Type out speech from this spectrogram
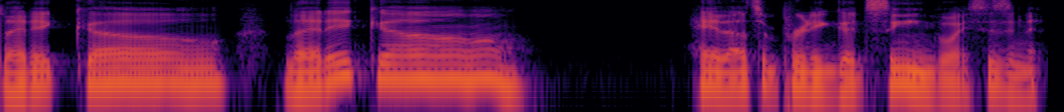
Let it go. Let it go. Hey, that's a pretty good singing voice, isn't it?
